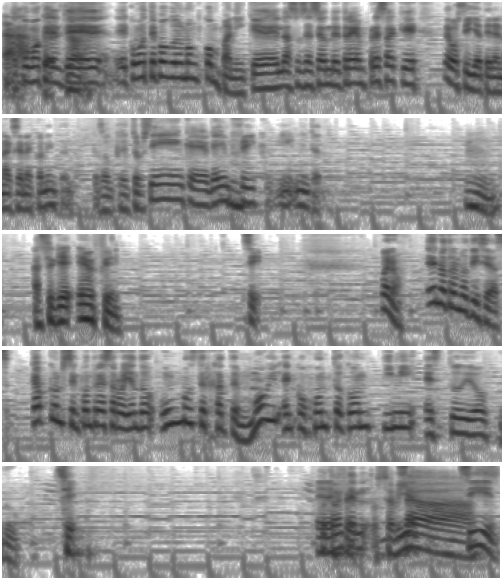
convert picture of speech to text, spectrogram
Ah, como que el claro. de, es como este Pokémon Company, que es la asociación de tres empresas que de por sí ya tienen acciones con Nintendo, que son Creature Sync, eh, Game Freak y Nintendo. Mm. Así que, en fin. Sí. Bueno, en otras noticias, Capcom se encuentra desarrollando un Monster Hunter móvil en conjunto con Timmy Studio Group. Sí. En el- efecto, se o sea, había, sí.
